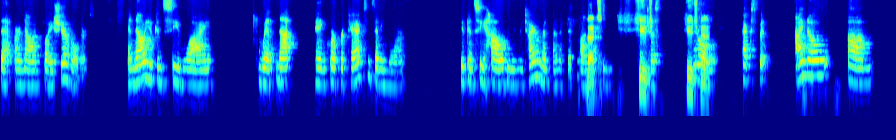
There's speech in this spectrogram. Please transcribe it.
that are now employee shareholders. And now you can see why, with not paying corporate taxes anymore, you can see how the retirement benefit fund That's Huge, just huge benefit. expo- I know um,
